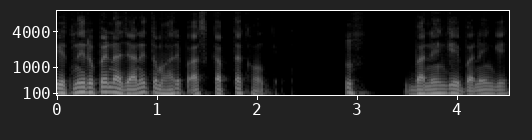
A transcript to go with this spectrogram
इतने रुपए ना जाने तुम्हारे पास कब तक होंगे। बनेंगे बनेंगे।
